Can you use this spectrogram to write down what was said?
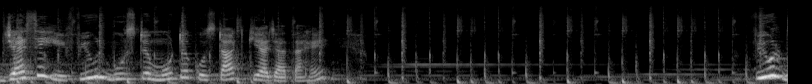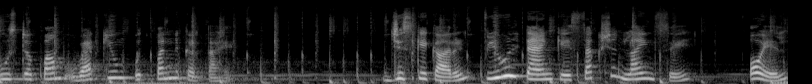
जैसे ही फ्यूल बूस्टर मोटर को स्टार्ट किया जाता है, फ्यूल बूस्टर पंप वैक्यूम उत्पन्न करता है। जिसके कारण फ्यूल टैंक के सक्शन लाइन से ऑयल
